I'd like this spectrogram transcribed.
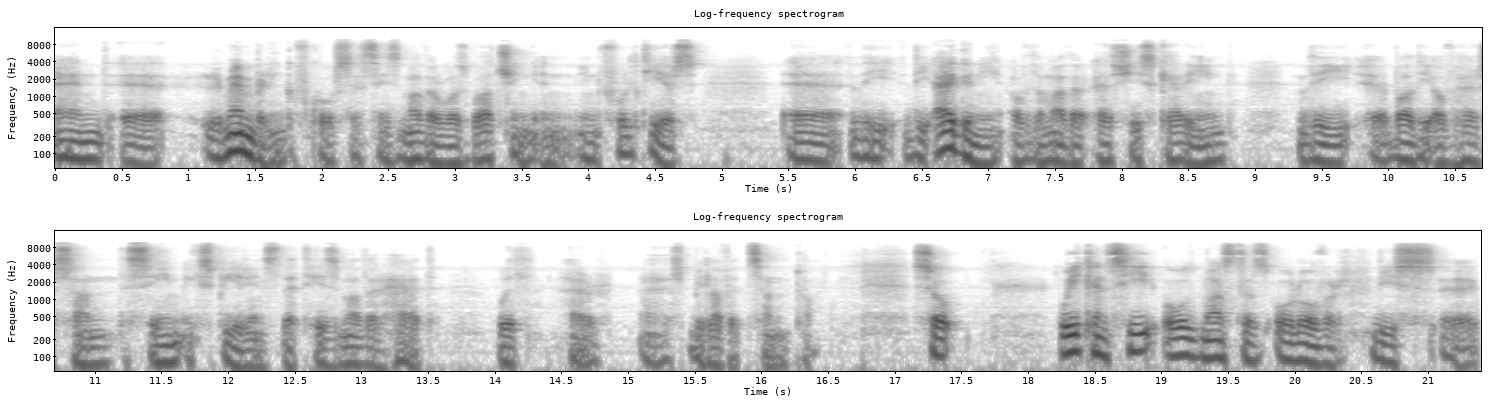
and uh, remembering, of course, as his mother was watching in, in full tears, uh, the the agony of the mother as she's carrying the uh, body of her son, the same experience that his mother had with her uh, beloved son Tom. So we can see old masters all over these uh,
